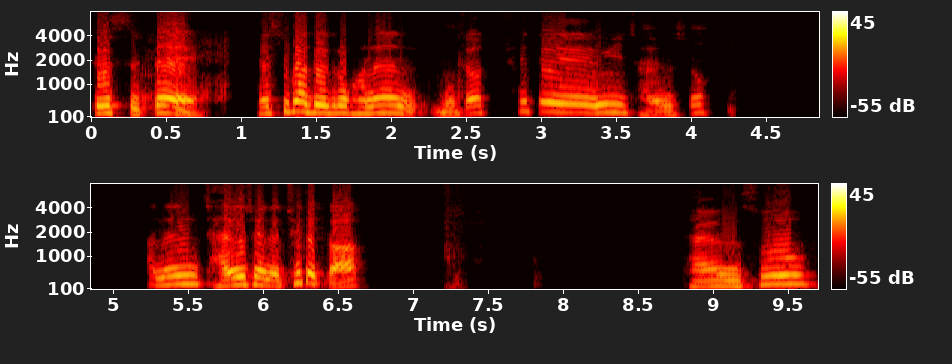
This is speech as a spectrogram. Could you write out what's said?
그랬을 때 배수가 되도록 하는 뭐죠? 최대의 자연수 하는 자연수의 최대값 자연수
